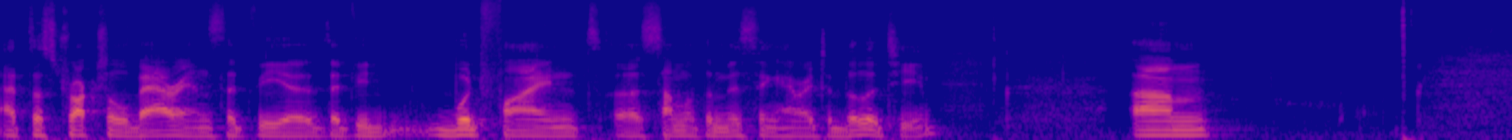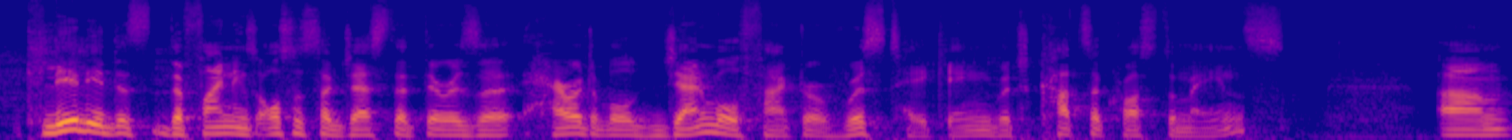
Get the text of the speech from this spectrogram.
at the structural variants that we, uh, that we would find uh, some of the missing heritability. Um, clearly, this, the findings also suggest that there is a heritable general factor of risk taking which cuts across domains. Um,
